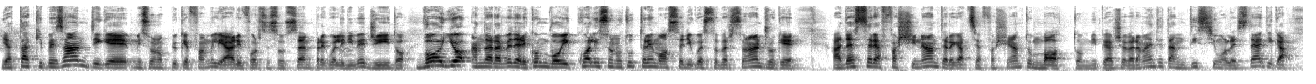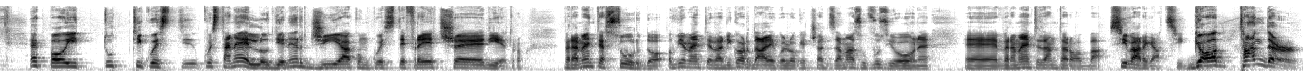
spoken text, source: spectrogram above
gli attacchi pesanti che mi sono più che familiari, forse sono sempre quelli di Vegito. Voglio andare a vedere con voi quali sono tutte le mosse di questo personaggio che ad essere affascinante, ragazzi, affascinante un botto. Mi piace veramente tantissimo l'estetica. E poi tutti questi, quest'anello di energia con queste frecce dietro veramente assurdo. Ovviamente va a ricordare quello che c'ha Zamasu Fusione, è veramente tanta roba. Si va ragazzi, God Thunder!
